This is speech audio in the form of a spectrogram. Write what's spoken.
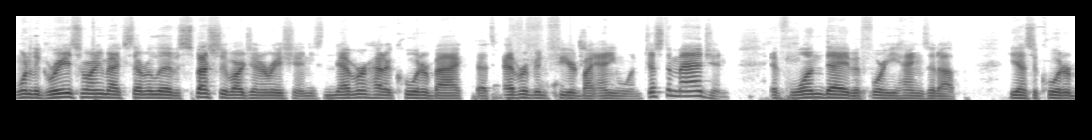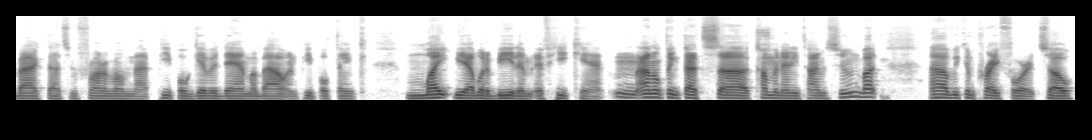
one of the greatest running backs ever live, especially of our generation. And he's never had a quarterback that's ever been feared by anyone. Just imagine if one day before he hangs it up, he has a quarterback that's in front of him that people give a damn about and people think might be able to beat him if he can't. Mm, I don't think that's uh, coming anytime soon, but uh, we can pray for it. So,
